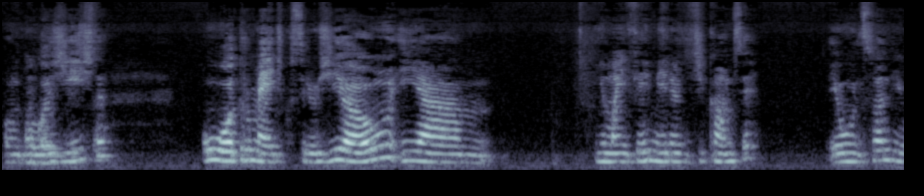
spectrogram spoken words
oncologista, o outro médico cirurgião e, a, e uma enfermeira de câncer eu só li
